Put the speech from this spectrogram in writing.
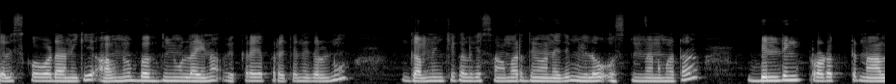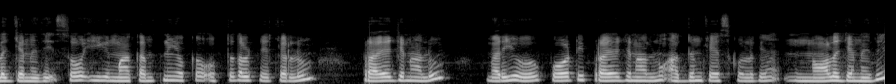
తెలుసుకోవడానికి అనుభజ్ఞులైన విక్రయ ప్రతినిధులను గమనించగలిగే సామర్థ్యం అనేది మీలో వస్తుందన్నమాట. బిల్డింగ్ ప్రోడక్ట్ నాలెడ్జ్ అనేది. సో ఈ మా కంపెనీ యొక్క ఉత్పత్తుల ఫీచర్లు ప్రయోజనాలు మరియు పోటీ ప్రయోజనాలను అర్థం చేసుకోగలిగే నాలెడ్జ్ అనేది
